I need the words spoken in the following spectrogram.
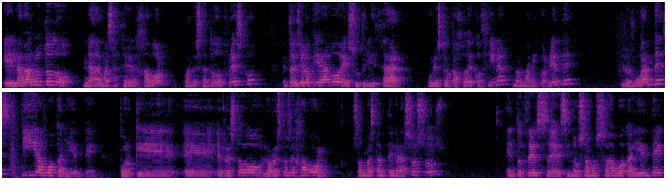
lavarlo todo nada más hacer el jabón, cuando está todo fresco, entonces yo lo que hago es utilizar un estropajo de cocina normal y corriente, los guantes y agua caliente, porque eh, el resto, los restos de jabón son bastante grasosos, entonces eh, si no usamos agua caliente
